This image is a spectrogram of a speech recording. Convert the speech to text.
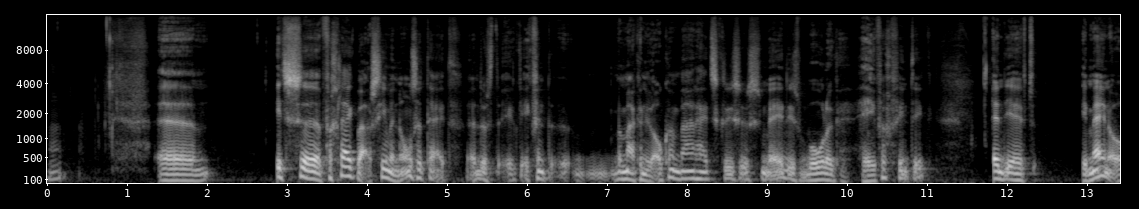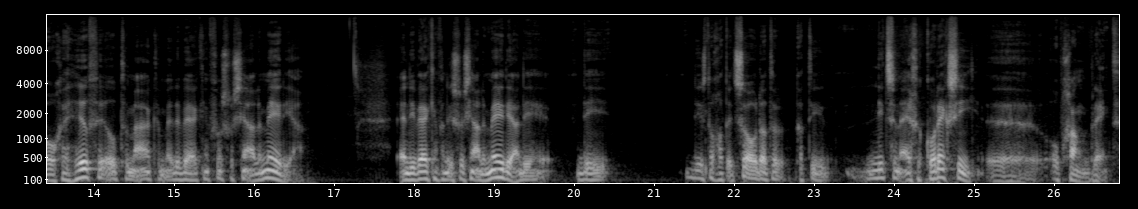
Ja. Uh, iets uh, vergelijkbaars zien we in onze tijd. dus ik, ik vind, eh, we maken nu ook een waarheidscrisis mee. Die is behoorlijk hevig, vind ik. En die heeft in mijn ogen heel veel te maken met de werking van sociale media. En die werking van die sociale media, die, die, die is nog altijd zo dat, er, dat die niet zijn eigen correctie uh, op gang brengt.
